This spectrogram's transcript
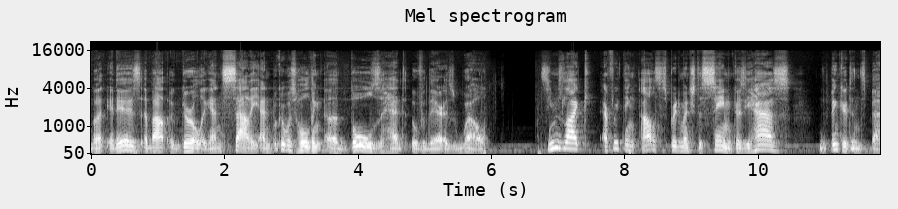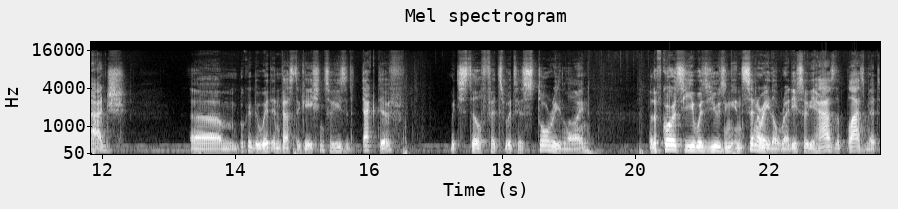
But it is about a girl again, Sally. And Booker was holding a doll's head over there as well. Seems like everything else is pretty much the same. Because he has the Pinkerton's badge. Um, Booker DeWitt investigation. So he's a detective. Which still fits with his storyline. But of course he was using Incinerate already, so he has the Plasmid.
